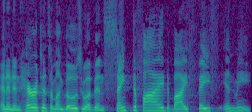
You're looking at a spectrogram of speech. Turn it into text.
and an inheritance among those who have been sanctified by faith in me.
